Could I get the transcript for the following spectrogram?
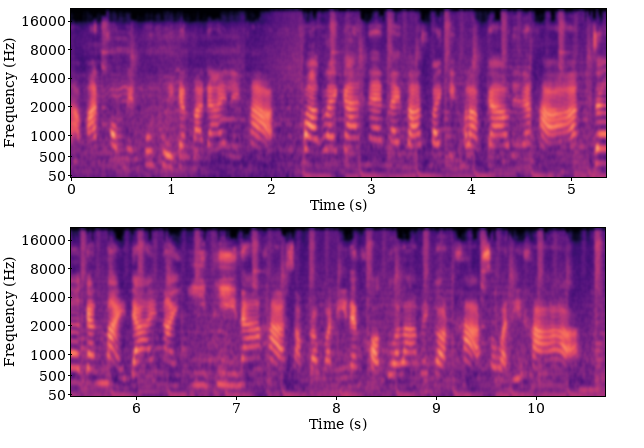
สามารถคอมเมนต์พูดคุยกันมาได้เลยค่ะ ฝากรายการแนนในบัสบายเก่งพระรามเก้าด้วยนะคะ เจอกันใหม่ได้ใน EP หน้าค่ะสำหรับวันนี้แนนขอตัวลาไปก่อนค่ะ สวัสดีค่ะ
